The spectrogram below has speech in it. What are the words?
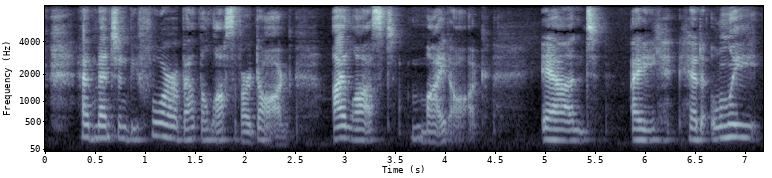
had mentioned before about the loss of our dog, I lost my dog. And I had only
